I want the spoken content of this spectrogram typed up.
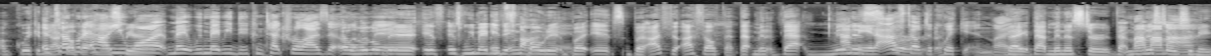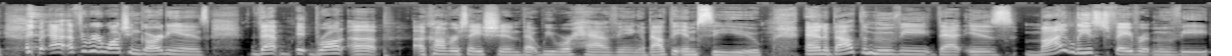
I'm quickening. I felt Interpret it how you spirit. want. May we maybe decontextualize it a, a little, bit. It's, it's we maybe It's didn't quote it, but it's but I feel I felt that that min, that ministered. I mean, I felt a quicken. Like that that ministered that My, my, ministered to me. But after we were watching Guardians, that it brought up a conversation that we were having about the MCU and about the movie that is my least favorite movie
